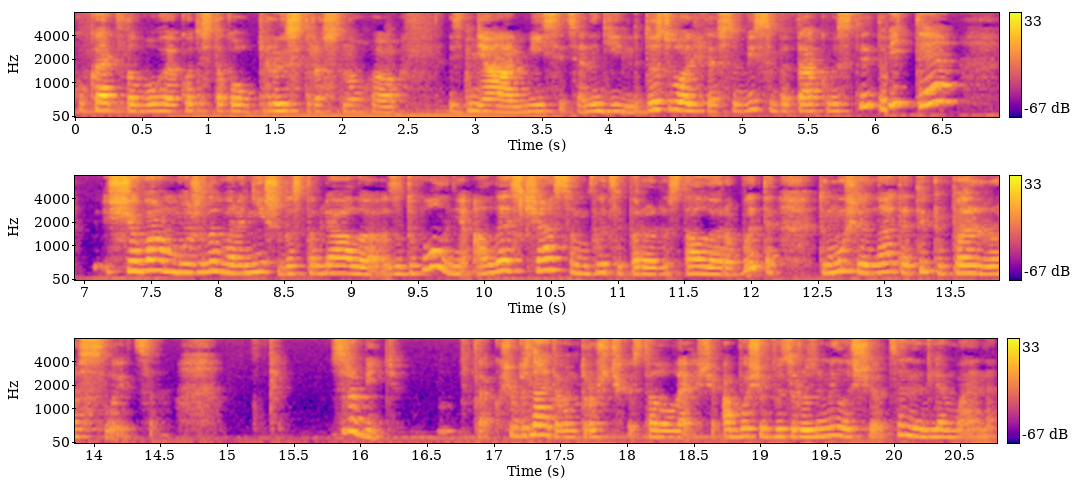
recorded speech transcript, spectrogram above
кокетливого, якогось такого пристрасного дня, місяця, неділі. Дозвольте собі себе так вести. Робіть те, що вам, можливо, раніше доставляло задоволення, але з часом ви це перестали робити, тому що, знаєте, типу, переросли це. Зробіть так, щоб, знаєте, вам трошечки стало легше, або щоб ви зрозуміли, що це не для мене.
